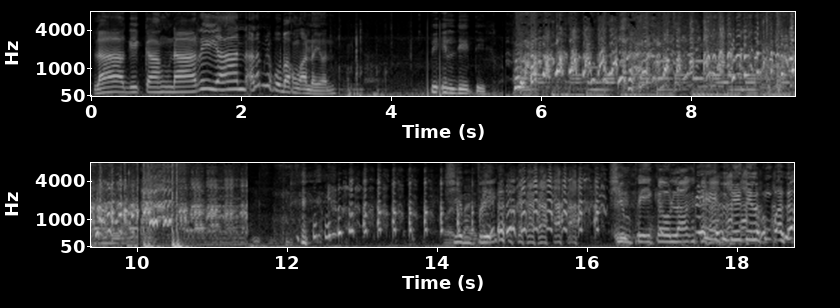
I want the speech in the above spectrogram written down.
lagi kang nariyan. Alam niyo po ba kung ano yon? PLDT. Siyempre. Siyempre ikaw lang. PLDT lang pala.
